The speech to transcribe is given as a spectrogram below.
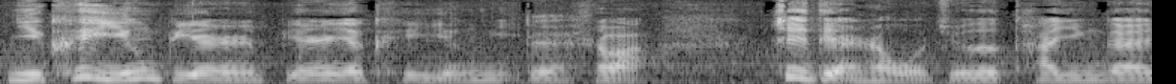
你可以赢别人，别人也可以赢你，对是吧？这点上，我觉得他应该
